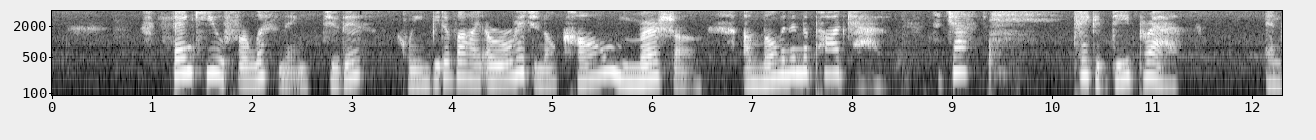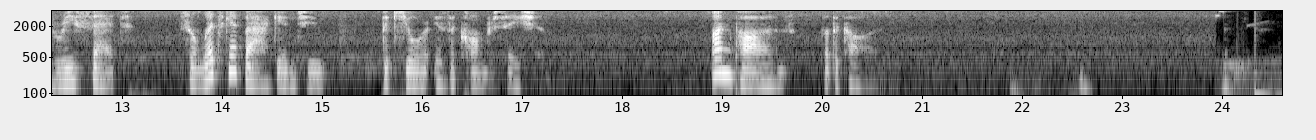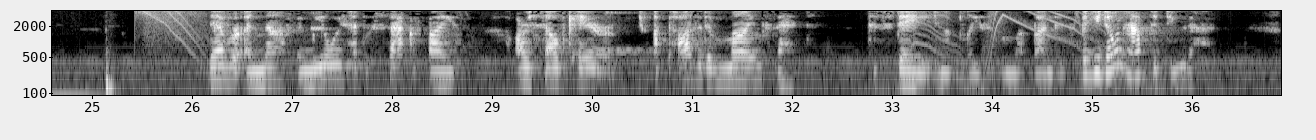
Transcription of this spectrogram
Thank you for listening to this Queen Bee Divine original commercial, a moment in the podcast to just take a deep breath and reset. So let's get back into the cure is the conversation. Unpause for the cause. Never enough, and we always had to sacrifice our self care, a positive mindset to stay in a place of abundance. But you don't have to do that.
